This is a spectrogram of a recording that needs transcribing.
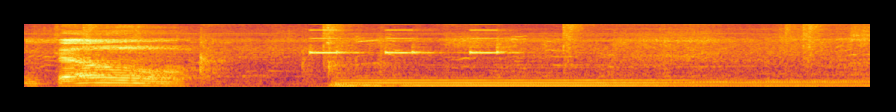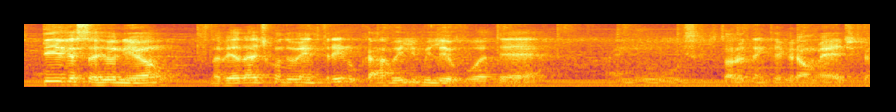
Então. Teve essa reunião. Na verdade, quando eu entrei no carro, ele me levou até aí no escritório da Integral Médica.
